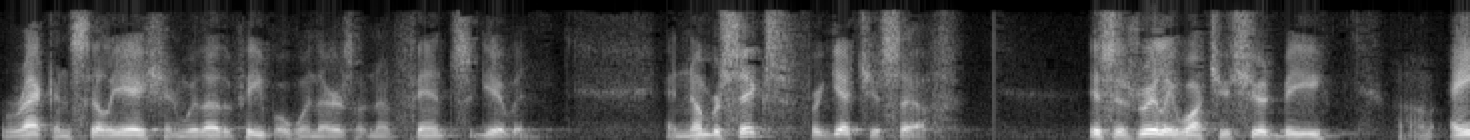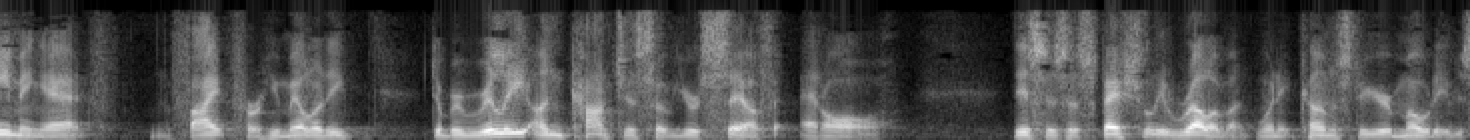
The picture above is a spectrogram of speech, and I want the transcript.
reconciliation with other people when there's an offense given. And number six, forget yourself. This is really what you should be uh, aiming at. Fight for humility. To be really unconscious of yourself at all. This is especially relevant when it comes to your motives.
